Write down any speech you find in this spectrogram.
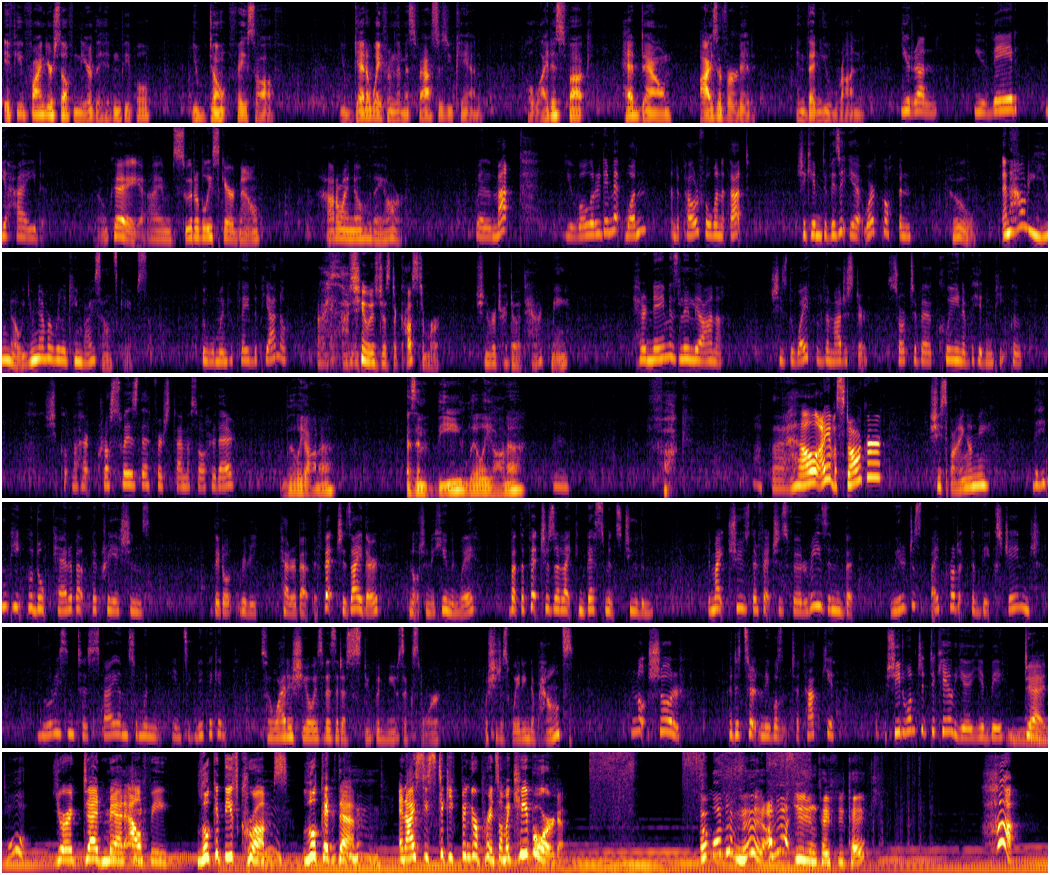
if you find yourself near the hidden people, you don't face off. You get away from them as fast as you can. Polite as fuck, head down, eyes averted, and then you run. You run. You evade. You hide. Okay, I'm suitably scared now. How do I know who they are? Well, Mac, you've already met one, and a powerful one at that. She came to visit you at work often. Who? And how do you know? You never really came by Soundscapes. The woman who played the piano. I thought she was just a customer. She never tried to attack me. Her name is Liliana. She's the wife of the Magister, sort of a queen of the hidden people. She put my heart crossways the first time I saw her there. Liliana? As in the Liliana? Hmm. Fuck. What the hell? I have a stalker? She's spying on me? The hidden people don't care about their creations. They don't really care about their fetches either, not in a human way. But the fetches are like investments to them. They might choose their fetches for a reason, but we're just byproduct of the exchange. No reason to spy on someone insignificant. So why does she always visit a stupid music store? Was she just waiting to pounce? Not sure, but it certainly wasn't to attack you. If she'd wanted to kill you, you'd be Dead. You're a dead man, Alfie. Look at these crumbs. Look at them. And I see sticky fingerprints on my keyboard. It wasn't me. I'm not eating tasty cakes.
